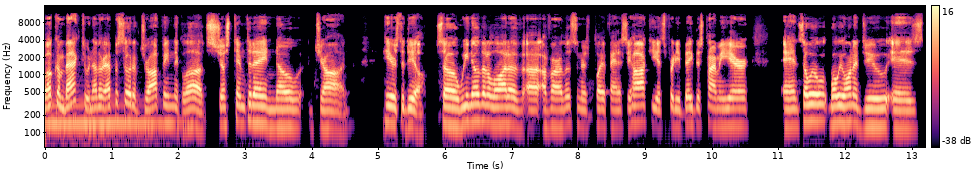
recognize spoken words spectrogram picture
Welcome back to another episode of Dropping the Gloves. Just Tim today, no John. Here's the deal. So we know that a lot of uh, of our listeners play fantasy hockey. It's pretty big this time of year, and so we, what we want to do is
